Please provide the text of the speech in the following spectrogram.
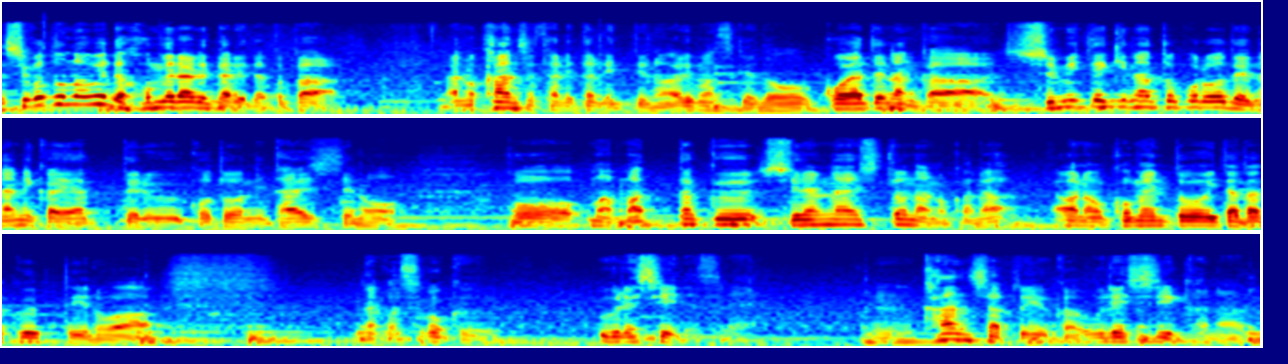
仕事の上で褒められたりだとかあの感謝されたりっていうのはありますけどこうやってなんか趣味的なところで何かやってることに対してのこう、まあ、全く知らない人なのかなあのコメントをいただくっていうのはなんかすごく嬉しいですね。うん、感謝というか嬉しいかなって。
